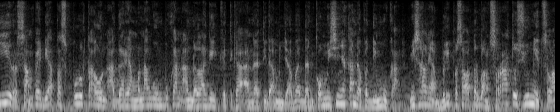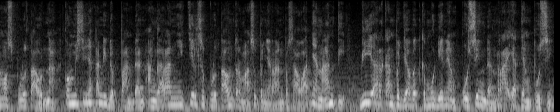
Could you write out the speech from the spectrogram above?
multi-year sampai di atas 10 tahun agar yang menanggung bukan Anda lagi ketika Anda tidak menjabat dan komisinya kan dapat di muka. Misalnya beli pesawat terbang 100 unit selama 10 tahun. Nah, komisinya kan di depan dan anggaran nyicil 10 tahun termasuk penyerahan pesawatnya nanti. Biarkan pejabat kemudian yang pusing dan rakyat yang pusing.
